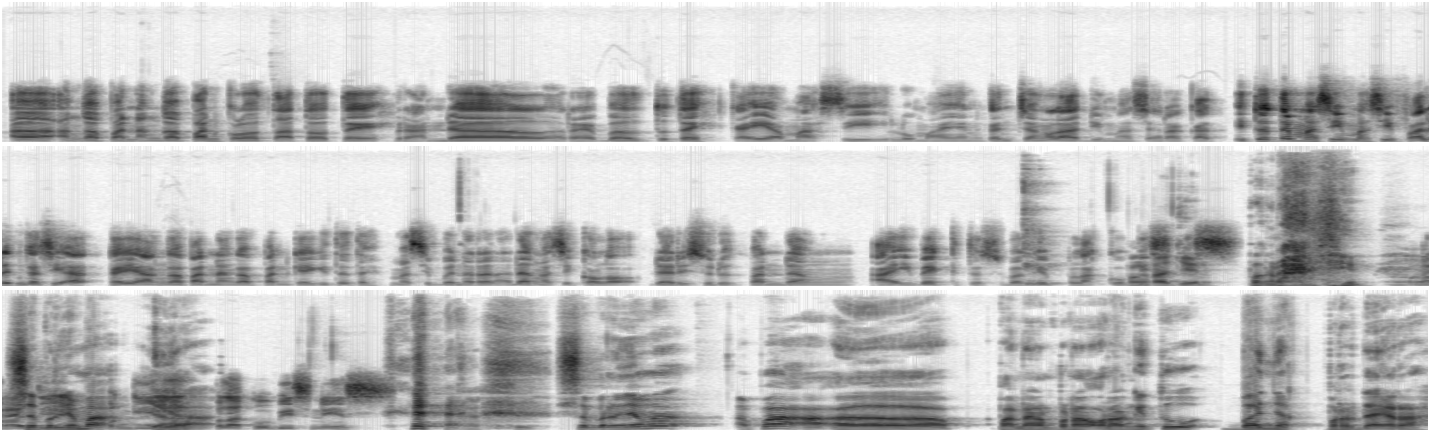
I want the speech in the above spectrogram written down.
eh, anggapan-anggapan kalau tato teh berandal, rebel tuh teh kayak masih lumayan kencang lah di masyarakat. Itu teh masih masih valid gak sih ah? kayak anggapan-anggapan kayak gitu teh masih beneran ada gak sih kalau dari sudut pandang Aibek gitu sebagai pelaku Pengrajin. bisnis? Pengrajin. Pengrajin, Sebenarnya mah, ya. pelaku bisnis. Asik. Sebenarnya mah apa eh, pandangan-pandangan orang itu banyak per daerah.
